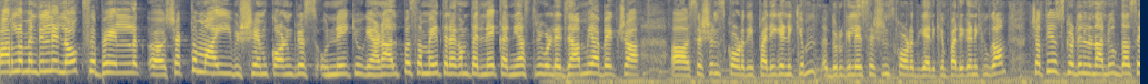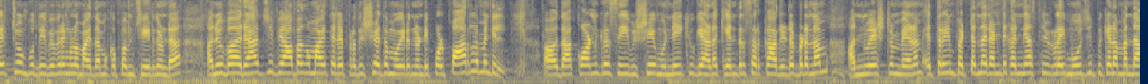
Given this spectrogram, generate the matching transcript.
പാർലമെന്റിൽ ലോക്സഭയിൽ ശക്തമായി ഈ വിഷയം കോൺഗ്രസ് ഉന്നയിക്കുകയാണ്. അല്പസമയത്തിനകം തന്നെ കന്യാസ്ത്രീകളുടെ ജാമ്യാപേക്ഷ സെഷൻസ് കോടതി പരിഗണിക്കും. ദുർഗിലെ സെഷൻസ് കോടതിയായിരിക്കും പരിഗണിക്കുക. ഛത്തീസ്ഗഡിൽ നിന്ന് അനൂപ് ദാസ് ഏറ്റവും പുതിയ വിവരങ്ങളുമായി നമുക്കൊപ്പം ചേരുന്നുണ്ട്. അനൂപ് രാജ്യവ്യാപകമായി തന്നെ പ്രതിഷേധം ഉയരുന്നുണ്ട്. ഇപ്പോൾ പാർലമെന്റിൽ കോൺഗ്രസ് ഈ വിഷയം ഉന്നയിക്കുകയാണ്. കേന്ദ്ര സർക്കാർ ഇടപെടണം അന്വേഷണം വേണം. എത്രയും പെട്ടെന്ന് രണ്ട് കന്യാസ്ത്രീകളെ മോചിപ്പിക്കണമെന്ന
